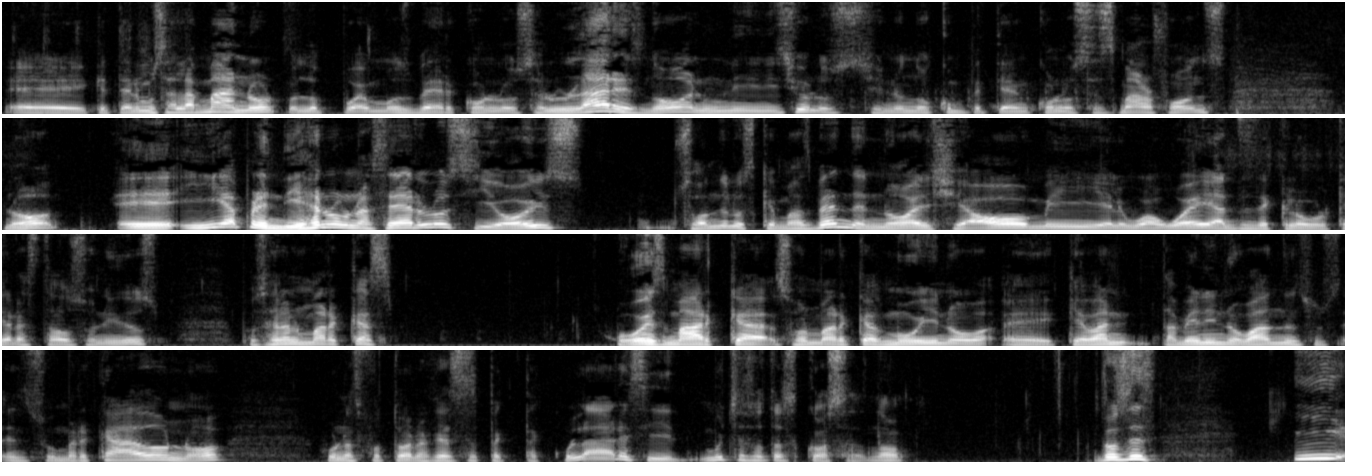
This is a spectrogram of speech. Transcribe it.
eh, que tenemos a la mano, pues lo podemos ver con los celulares, ¿no? En un inicio los chinos no competían con los smartphones, ¿no? Eh, y aprendieron a hacerlos y hoy son de los que más venden, ¿no? El Xiaomi, el Huawei, antes de que lo volqueara Estados Unidos, pues eran marcas o es marca, son marcas muy eh, que van también innovando en su, en su mercado, ¿no? Unas fotografías espectaculares y muchas otras cosas, ¿no? Entonces, y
